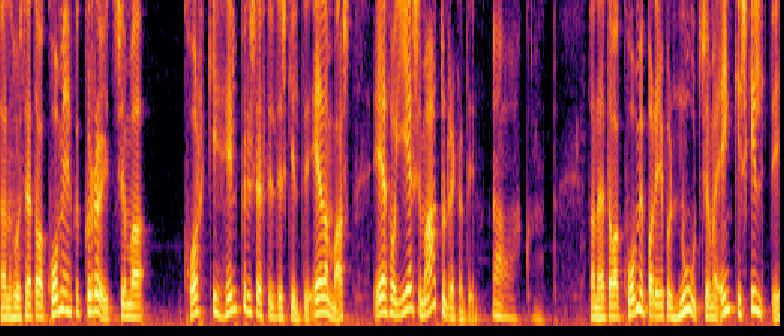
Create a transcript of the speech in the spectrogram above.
þannig að þú veist þetta var komið eitthvað graut sem að korki heilbyrðis eftirliti skildi eða mast eða þá ég sem akkurat, þannig að þetta var komið bara í einhvern hnút sem að engi skildi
